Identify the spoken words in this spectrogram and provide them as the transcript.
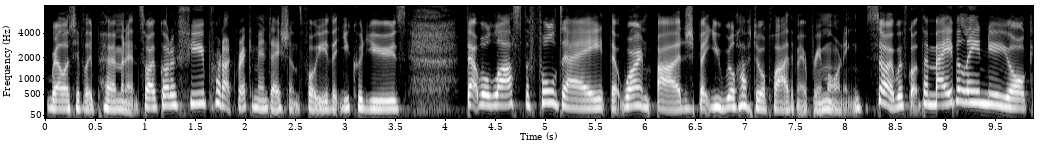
relatively permanent. So I've got a few product recommendations for you that you could use that will last the full day, that won't budge, but you will have to apply them every morning. So we've got the Maybelline New York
